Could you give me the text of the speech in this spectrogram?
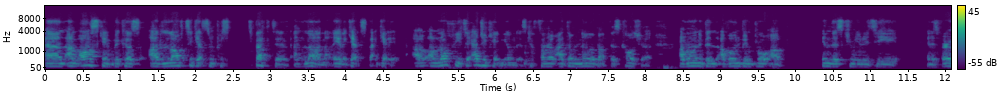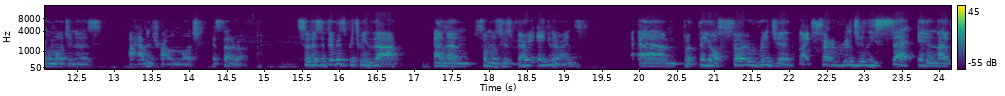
and I'm asking because I'd love to get some perspective and learn. You know, get that, get. I, would love for you to educate me on this because I, I don't know about this culture. I've only been, I've only been brought up in this community, and it's very homogenous. I haven't traveled much, etc. So there's a difference between that and then someone who's very ignorant um but they are so rigid like so rigidly set in like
